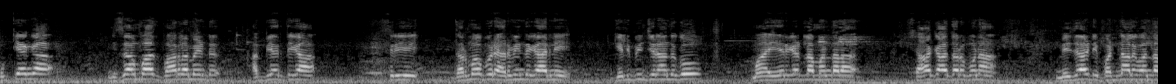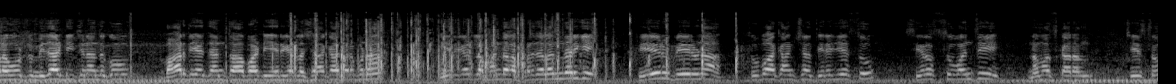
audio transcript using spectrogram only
ముఖ్యంగా నిజామాబాద్ పార్లమెంట్ అభ్యర్థిగా శ్రీ ధర్మపురి అరవింద్ గారిని గెలిపించినందుకు మా ఏర్గడ్ల మండల శాఖ తరపున మెజార్టీ పద్నాలుగు వందల ఓట్లు మెజార్టీ ఇచ్చినందుకు భారతీయ జనతా పార్టీ ఏర్గడ్ల శాఖ తరపున ఏర్గడ్ల మండల ప్రజలందరికీ పేరు పేరున శుభాకాంక్షలు తెలియజేస్తూ శిరస్సు వంచి నమస్కారం చేస్తూ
